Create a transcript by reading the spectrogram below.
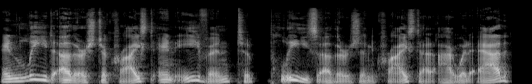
and lead others to Christ and even to please others in Christ. I would add,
